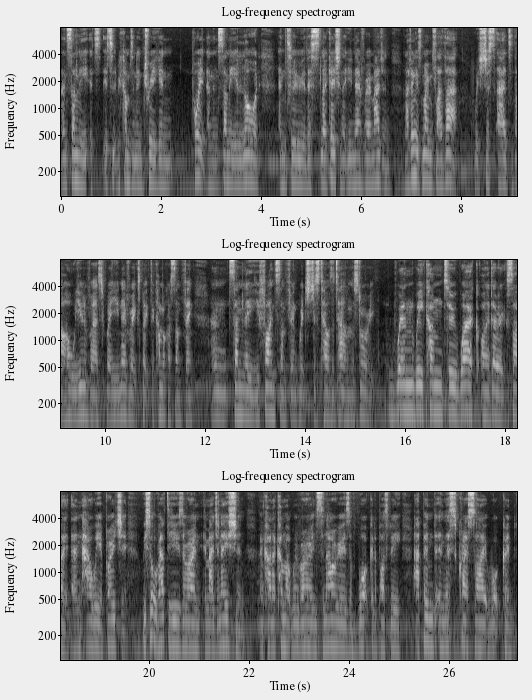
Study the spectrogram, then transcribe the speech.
and suddenly it's, it's it becomes an intriguing point, and then suddenly you're lured into this location that you never imagined. And I think it's moments like that which just add to the whole universe where you never expect to come across something, and suddenly you find something which just tells a tale in the story when we come to work on a derelict site and how we approach it, we sort of have to use our own imagination and kind of come up with our own scenarios of what could have possibly happened in this crash site, what could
